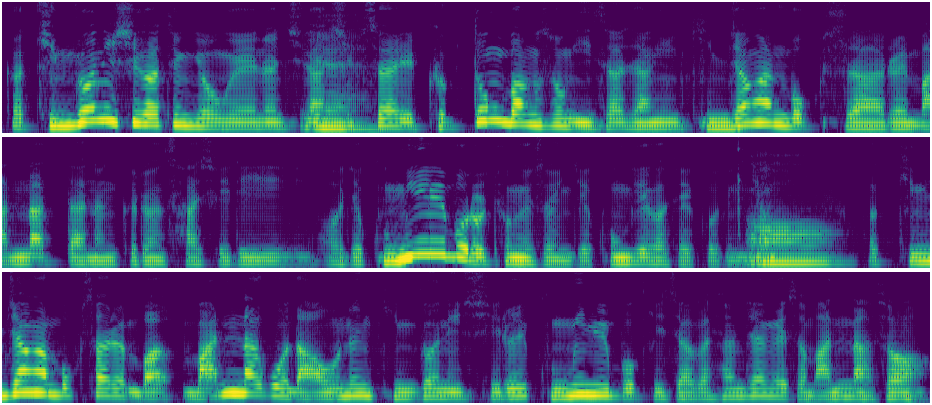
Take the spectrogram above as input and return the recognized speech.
그러니까 김건희 씨 같은 경우에는 지난 네. 14일 극동방송 이사장인 김정한 목사를 만났다는 그런 사실이 어제 국민일보를 통해서 이제 공개가 됐거든요. 어. 그러니까 김정한 목사를 마, 만나고 나오는 김건희 씨를 국민일보 기자가 현장에서 만나서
